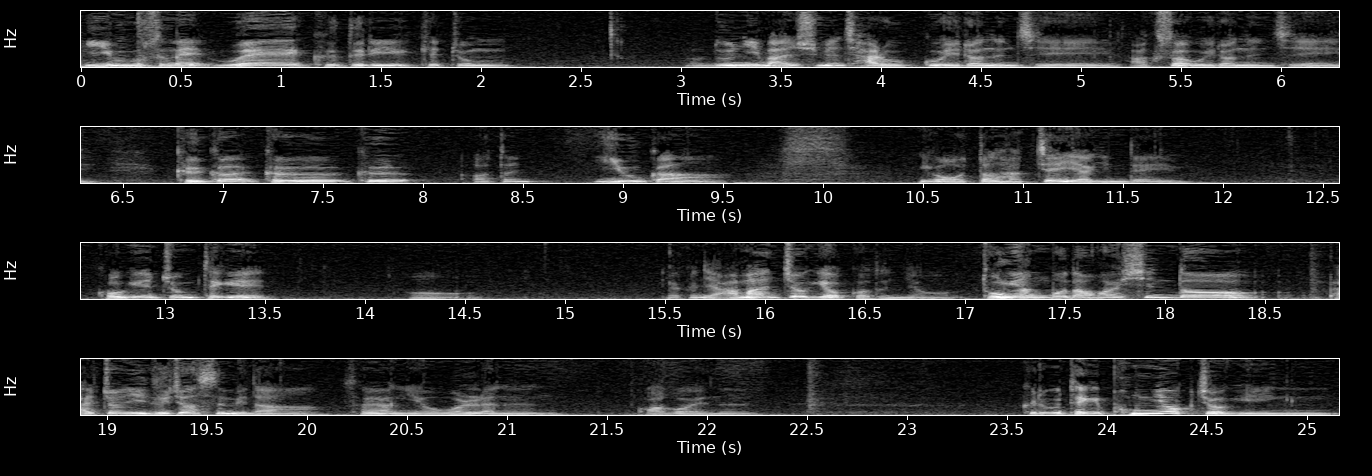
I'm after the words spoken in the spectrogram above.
이 웃음에 왜 그들이 이렇게 좀 눈이 마주치면 잘 웃고 이러는지 악수하고 이러는지 그거 그그 어떤 이유가 이거 어떤 학자의 이야기인데 거기엔 좀 되게 어 약간 야만적이었거든요. 동양보다 훨씬 더 발전이 늦었습니다. 서양이요. 원래는 과거에는 그리고 되게 폭력적인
